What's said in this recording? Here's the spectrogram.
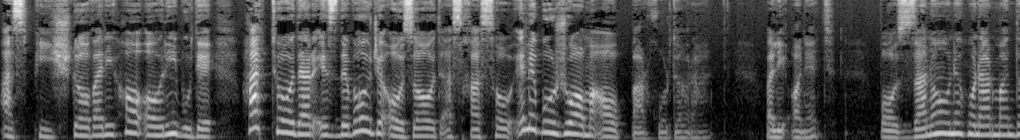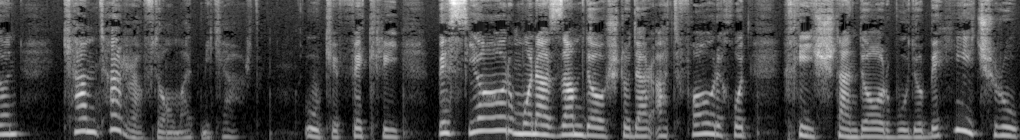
از پیش داوری ها عاری بوده حتی در ازدواج آزاد از خصائل بورژوا مآب برخوردارند ولی آنت با زنان هنرمندان کمتر رفت آمد می کرد. او که فکری بسیار منظم داشت و در اطفار خود خیشتندار بود و به هیچ رو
